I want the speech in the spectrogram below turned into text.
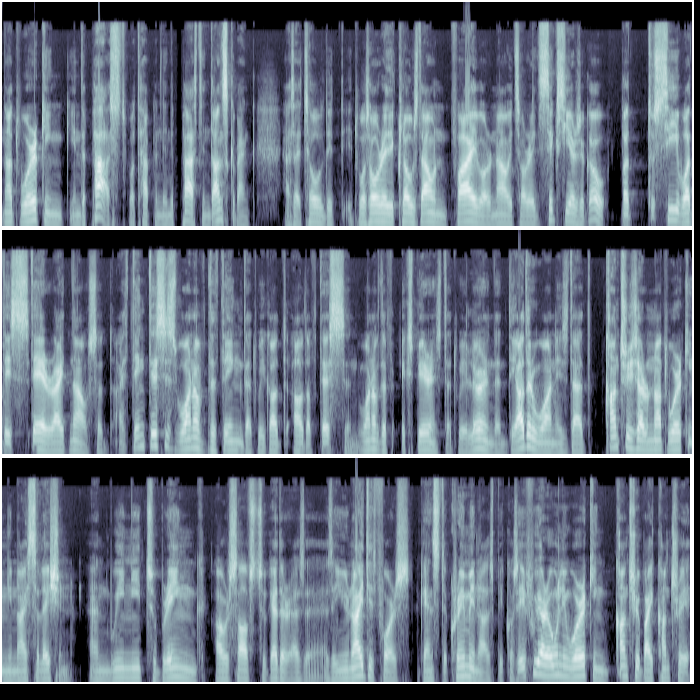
not working in the past, what happened in the past in Danske Bank. As I told it, it was already closed down five or now it's already six years ago. But to see what is there right now. So I think this is one of the things that we got out of this and one of the experience that we learned. And the other one is that countries are not working in isolation and we need to bring ourselves together as a, as a united force against the criminals because if we are only working country by country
